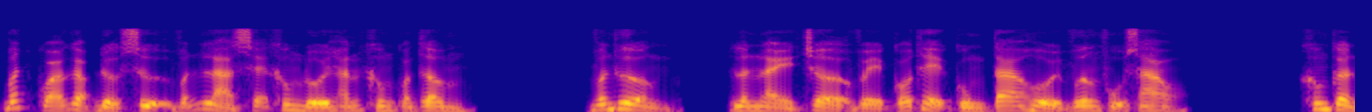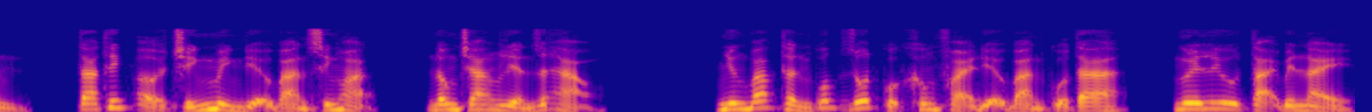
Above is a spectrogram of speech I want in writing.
bất quá gặp được sự vẫn là sẽ không đối hắn không quan tâm. Vân thường, lần này trở về có thể cùng ta hồi vương phủ sao? Không cần, ta thích ở chính mình địa bàn sinh hoạt, nông trang liền rất hảo. Nhưng bác thần quốc rốt cuộc không phải địa bàn của ta, ngươi lưu tại bên này,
